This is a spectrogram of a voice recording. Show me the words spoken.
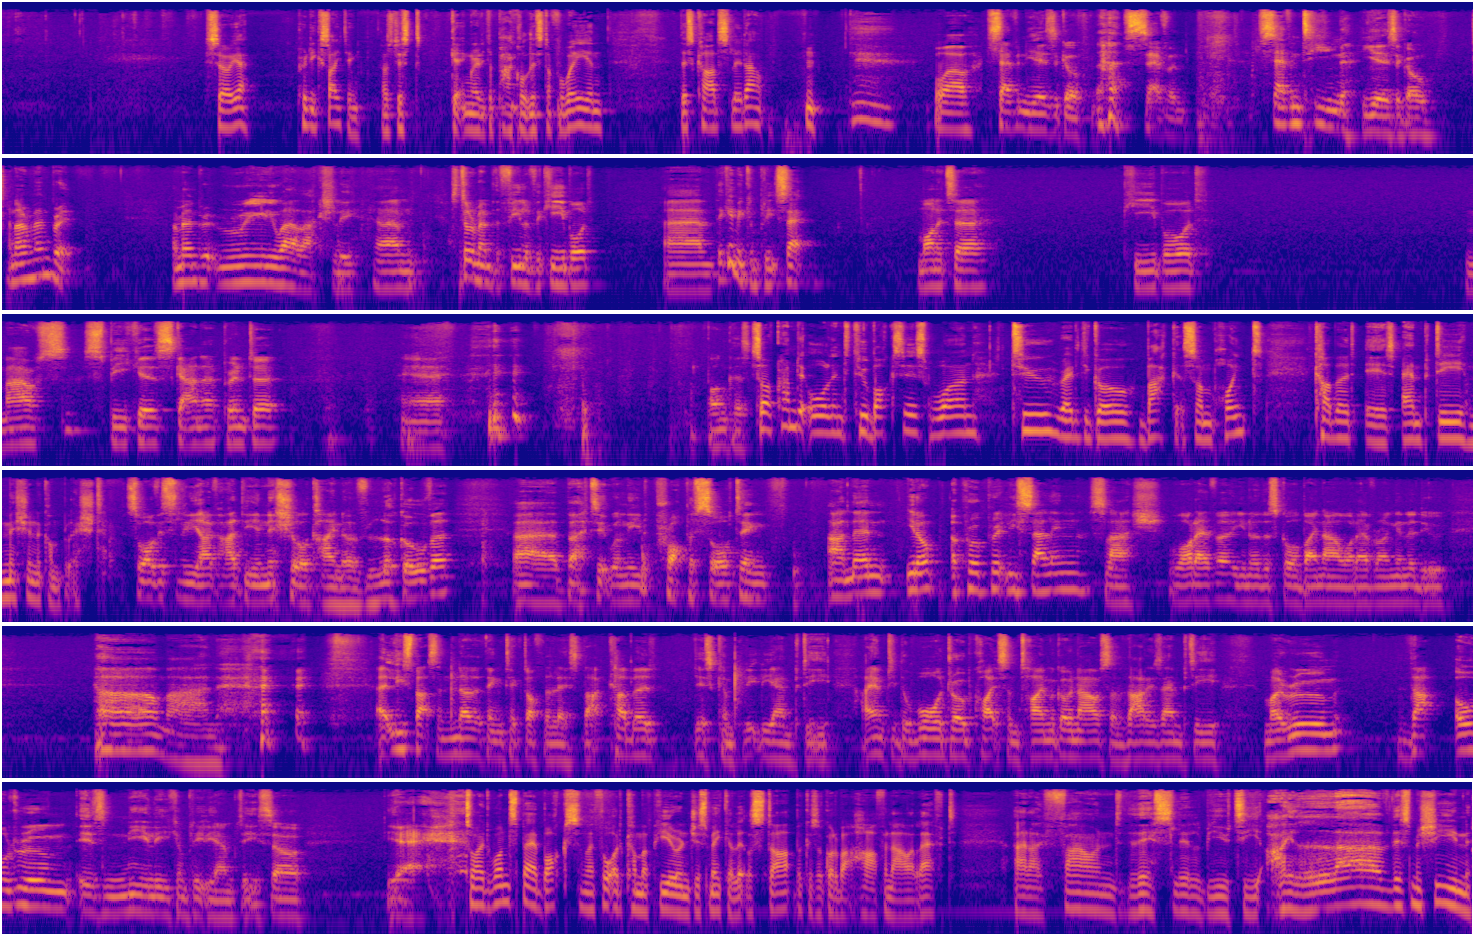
So yeah, pretty exciting. I was just getting ready to pack all this stuff away and this card slid out. wow. Seven years ago. Seven. 17 years ago. And I remember it. I remember it really well actually. Um, still remember the feel of the keyboard. Um, they gave me a complete set. Monitor, keyboard, mouse, speakers, scanner, printer. Yeah. Bonkers. So I've crammed it all into two boxes. One, two, ready to go back at some point. Cupboard is empty, mission accomplished. So obviously I've had the initial kind of look over, uh, but it will need proper sorting and then you know appropriately selling slash whatever you know the score by now whatever i'm gonna do oh man at least that's another thing ticked off the list that cupboard is completely empty i emptied the wardrobe quite some time ago now so that is empty my room that old room is nearly completely empty so yeah. So I had one spare box and I thought I'd come up here and just make a little start because I've got about half an hour left. And I found this little beauty. I love this machine.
